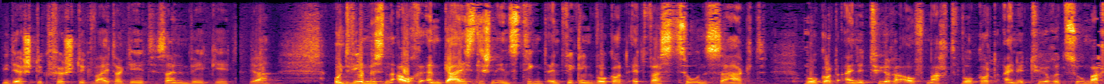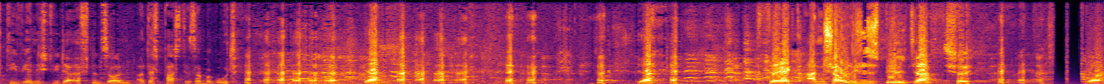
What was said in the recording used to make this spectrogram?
wie der Stück für Stück weitergeht, seinen Weg geht. Ja? Und wir müssen auch einen geistlichen Instinkt entwickeln, wo Gott etwas zu uns sagt, wo Gott eine Türe aufmacht, wo Gott eine Türe zumacht, die wir nicht wieder öffnen sollen. Ah, das passt jetzt aber gut. ja? ja? Direkt anschauliches Bild. Ja? ja?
